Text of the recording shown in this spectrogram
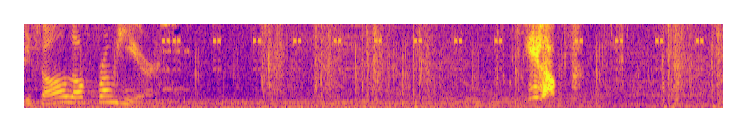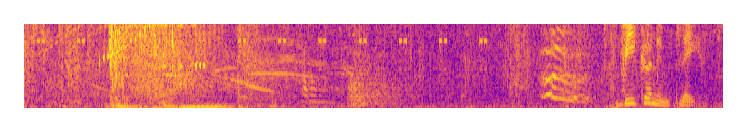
It's all up from here. Heal up. Beacon in place.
